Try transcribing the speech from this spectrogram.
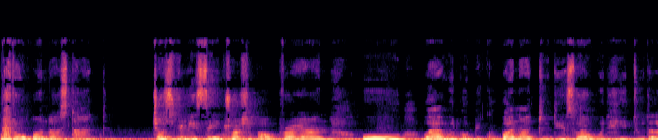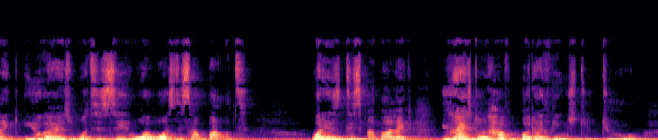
I don't understand just really saying trash about Brian or why would Obi Cubana do this? Why would he do that? Like you guys what is it? What, what's this about? What is this about? Like you guys don't have other things to do.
